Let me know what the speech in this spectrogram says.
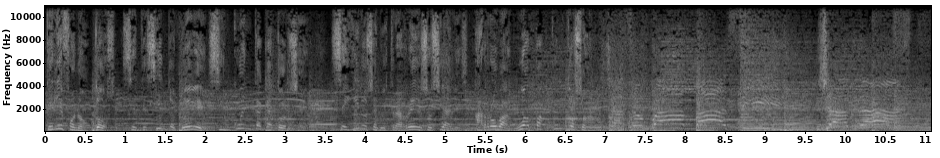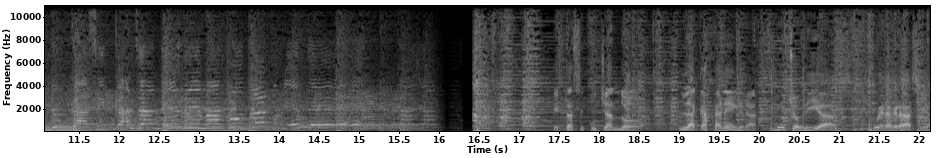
Teléfono 2-709-5014. Seguinos en nuestras redes sociales, arroba guapas.son. guapas, sí, ya verás, nunca se cansan de remar contra corriente. Estás escuchando La Caja Negra. Muchos días. Buenas gracias.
